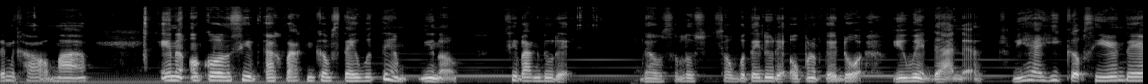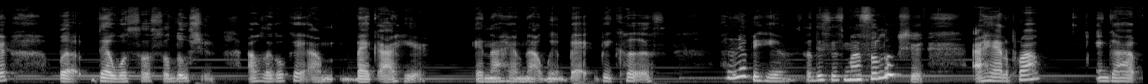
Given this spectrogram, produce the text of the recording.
Let me call my and an uncle and see if I can come stay with them, you know. See if I can do that. That was a solution. So what they do, they open up their door. We went down there. We had hiccups here and there, but there was a solution. I was like, okay, I'm back out here. And I have not went back because I live it here. So this is my solution. I had a problem and God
